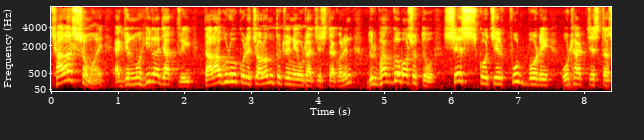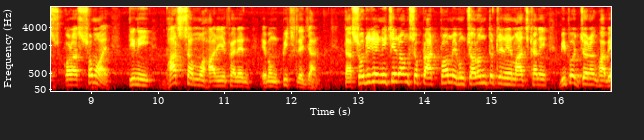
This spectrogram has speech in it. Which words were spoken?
ছাড়ার সময় একজন মহিলা যাত্রী তাড়াহুড়ো করে চলন্ত ট্রেনে ওঠার চেষ্টা করেন। দুর্ভাগ্যবশত শেষ কোচের ফুটবোর্ডে ওঠার চেষ্টা করার সময় তিনি ভারসাম্য হারিয়ে ফেলেন এবং পিছলে যান। তার শরীরের নিচের অংশ প্ল্যাটফর্ম এবং চলন্ত ট্রেনের মাঝখানে বিপজ্জনকভাবে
